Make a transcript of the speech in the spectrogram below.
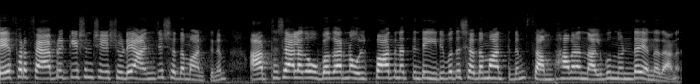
വേഫർ ഫാബ്രിക്കേഷൻ ശേഷിയുടെ അഞ്ച് ശതമാനത്തിനും അർദ്ധചാലക ഉപകരണ ഉൽപ്പാദനത്തിന്റെ ഇരുപത് ശതമാനത്തിനും സംഭാവന നൽകുന്നുണ്ട് എന്നതാണ്.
